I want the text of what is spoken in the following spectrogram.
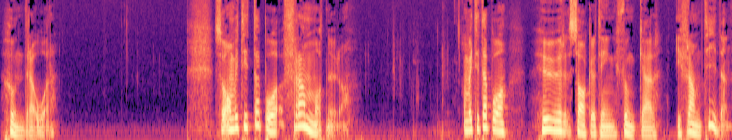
hundra år. Så om vi tittar på framåt nu då. Om vi tittar på hur saker och ting funkar i framtiden.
